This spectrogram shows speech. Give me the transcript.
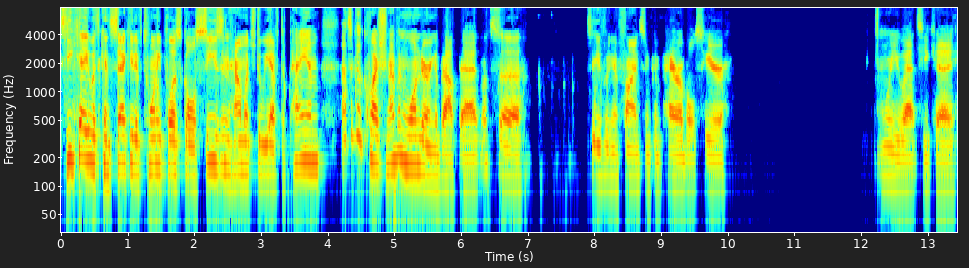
TK with consecutive 20 plus goal season, how much do we have to pay him? That's a good question. I've been wondering about that. Let's uh see if we can find some comparables here. Where you at, TK?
